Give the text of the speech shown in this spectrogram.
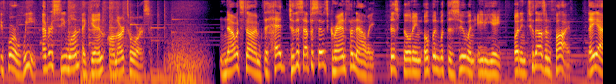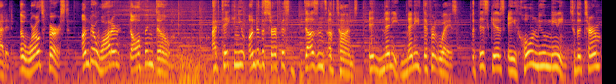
before we ever see one again on our tours. Now it's time to head to this episode's grand finale. This building opened with the zoo in 88, but in 2005, they added the world's first underwater dolphin dome. I've taken you under the surface dozens of times in many, many different ways, but this gives a whole new meaning to the term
